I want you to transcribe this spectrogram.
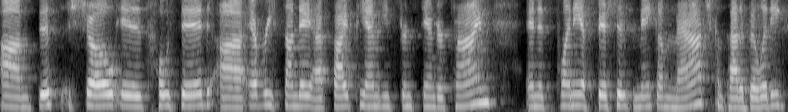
um, this show is hosted uh, every Sunday at 5 p.m. Eastern Standard Time, and it's plenty of fishes make a match compatibility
